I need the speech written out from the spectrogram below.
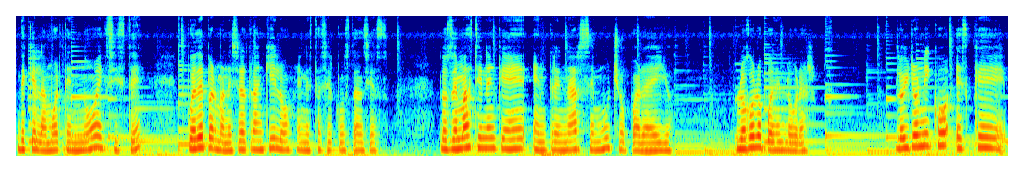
de que la muerte no existe, puede permanecer tranquilo en estas circunstancias. Los demás tienen que entrenarse mucho para ello. Luego lo pueden lograr. Lo irónico es que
